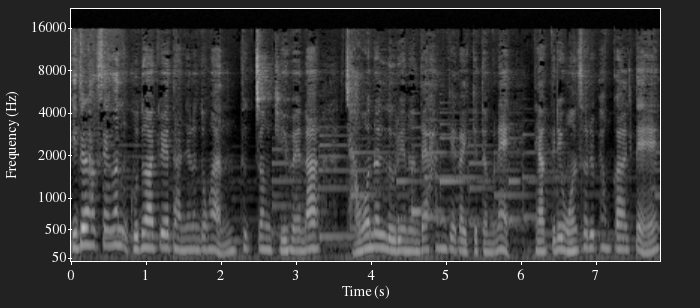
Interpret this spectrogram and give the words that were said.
이들 학생은 고등학교에 다니는 동안 특정 기회나 자원을 누리는데 한계가 있기 때문에 대학들이 원서를 평가할 때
